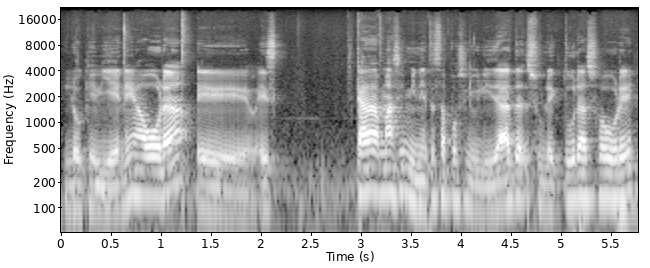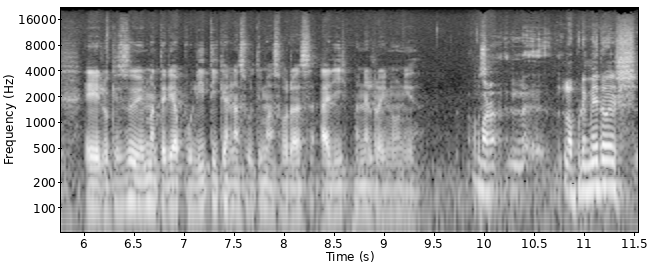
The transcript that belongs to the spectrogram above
Lo que viene ahora es cada más inminente esta posibilidad, su lectura sobre eh, lo que sucedió en materia política en las últimas horas allí en el Reino Unido. bueno, lo primero es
